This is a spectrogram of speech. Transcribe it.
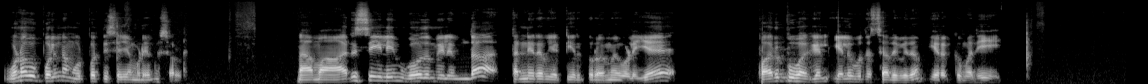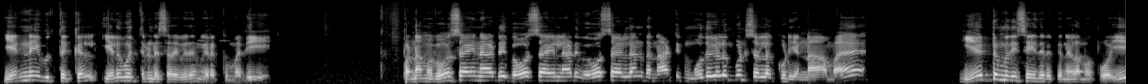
உணவுப் பொருளையும் நம்ம உற்பத்தி செய்ய முடியும்னு சொல்றோம். நாம அரிசியிலையும் கோதுமையிலும் தான் தன்னிறைவு எட்டி இருக்கிறோமே ஒழிய பருப்பு வகைகள் எழுபது சதவீதம் இறக்குமதி. எண்ணெய் வித்துக்கள் எழுபத்தி ரெண்டு சதவீதம் இறக்குமதி. இப்ப நம்ம விவசாய நாடு விவசாய நாடு விவசாயிகள் தான் இந்த நாட்டின் முதுகெலும்புன்னு சொல்லக்கூடிய நாம ஏற்றுமதி செய்திருக்க நிலைமை போய்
